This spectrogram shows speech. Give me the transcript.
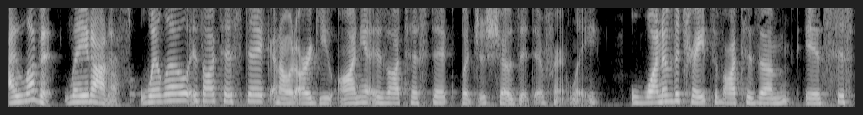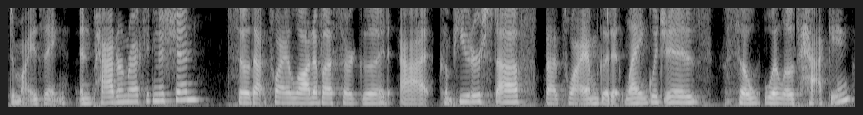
I love it. Lay it on us. Willow is autistic, and I would argue Anya is autistic, but just shows it differently. One of the traits of autism is systemizing and pattern recognition. So that's why a lot of us are good at computer stuff. That's why I'm good at languages. So Willow's hacking,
